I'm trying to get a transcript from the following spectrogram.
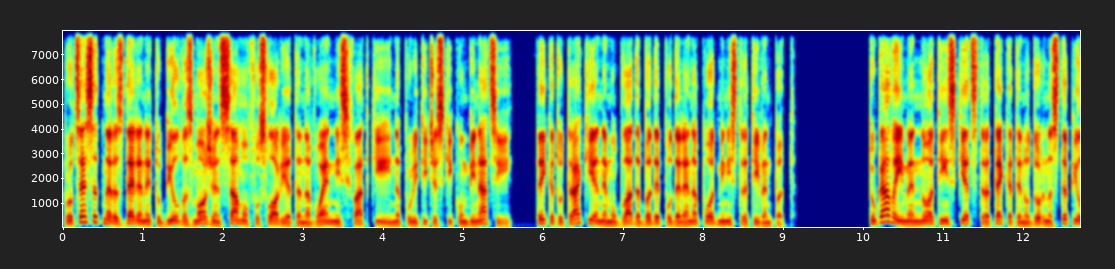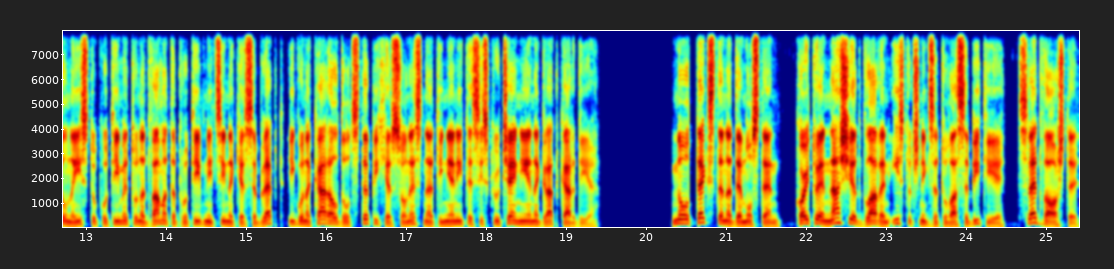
Процесът на разделянето бил възможен само в условията на военни схватки и на политически комбинации, тъй като Тракия не могла да бъде поделена по административен път. Тогава именно атинският стратег Атенодор настъпил на изток от името на двамата противници на Керсеблепт и го накарал да отстъпи Херсонес на атиняните с изключение на град Кардия. Но от текста на Демостен, който е нашият главен източник за това събитие, следва още,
